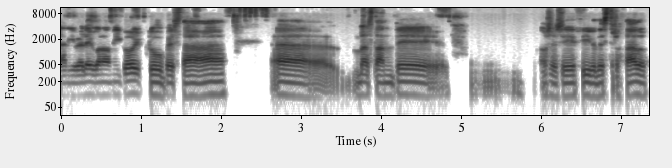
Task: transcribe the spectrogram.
a nivel económico el club está uh, bastante, no sé si decir, destrozado.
